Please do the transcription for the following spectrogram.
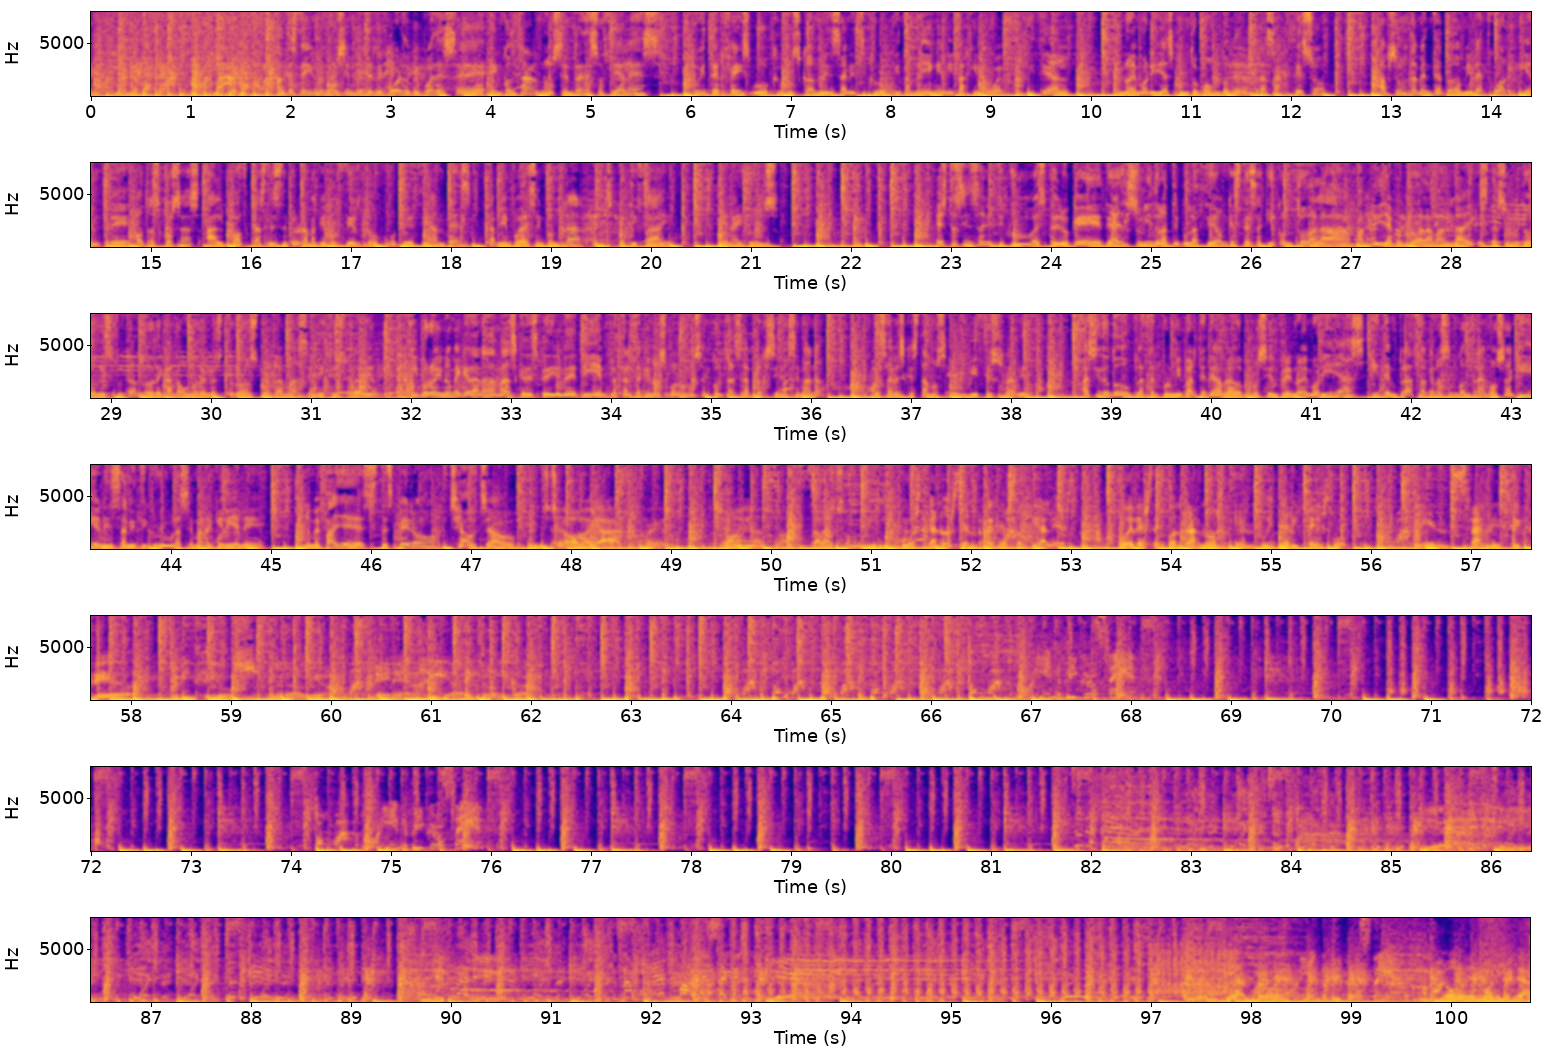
Antes de irme, como siempre, te recuerdo que puedes eh, encontrarnos en redes sociales, Twitter, Facebook, buscando Insanity Crew y también en mi página web oficial noemorillas.com, donde tendrás acceso absolutamente a todo mi network y entre otras cosas al podcast de este programa que, por cierto, como te decía antes, también puedes encontrar en Spotify y en iTunes. Esto es Insanity Crew, espero que te hayas unido a la tripulación, que estés aquí con toda la pandilla, con toda la banda y que estés sobre todo disfrutando de cada uno de nuestros programas en Vicious Radio. Y por hoy no me queda nada más que despedirme de ti y emplazarte a que nos volvamos a encontrar la próxima semana. Ya sabes que estamos en Vicious Radio. Ha sido todo un placer por mi parte, te he hablado como siempre Noé Morillas y te emplazo a que nos encontremos aquí en Insanity Crew la semana que viene. No me falles, te espero. Chao, chao. Enjoy our crew. Búscanos en redes sociales. Puedes encontrarnos en Twitter y Facebook. Insanity Crew. Vicious Yeah.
